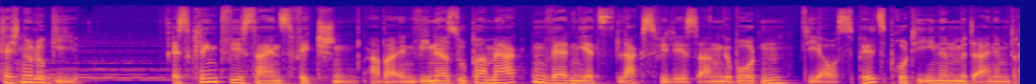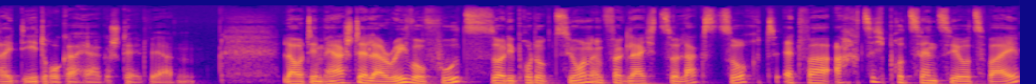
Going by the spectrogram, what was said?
Technologie. Es klingt wie Science Fiction, aber in Wiener Supermärkten werden jetzt Lachsfilets angeboten, die aus Pilzproteinen mit einem 3D-Drucker hergestellt werden. Laut dem Hersteller Revo Foods soll die Produktion im Vergleich zur Lachszucht etwa 80% CO2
